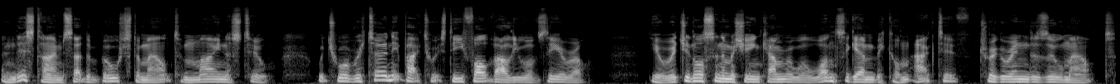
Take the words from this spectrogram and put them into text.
and this time set the boost amount to minus 2, which will return it back to its default value of 0. The original Cinemachine camera will once again become active, triggering the zoom out.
